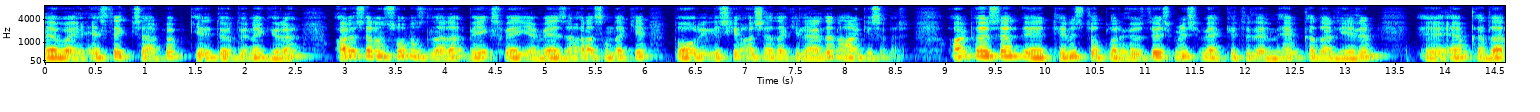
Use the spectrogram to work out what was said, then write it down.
levayı esnek çarpıp geri döndüğüne göre araçların son hızları Vx, Vy, Vz arasındaki doğru ilişki aşağıdakilerden hangisidir? Arkadaşlar e, tenis topları özdeşmiş ve kütlelerin m kadar diyelim. E, m kadar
